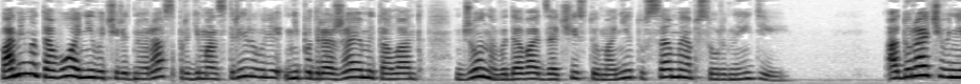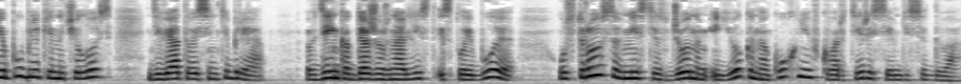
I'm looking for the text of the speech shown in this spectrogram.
Помимо того, они в очередной раз продемонстрировали неподражаемый талант Джона выдавать за чистую монету самые абсурдные идеи. Одурачивание публики началось 9 сентября, в день, когда журналист из «Плейбоя» устроился вместе с Джоном и Йоко на кухне в квартире 72.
